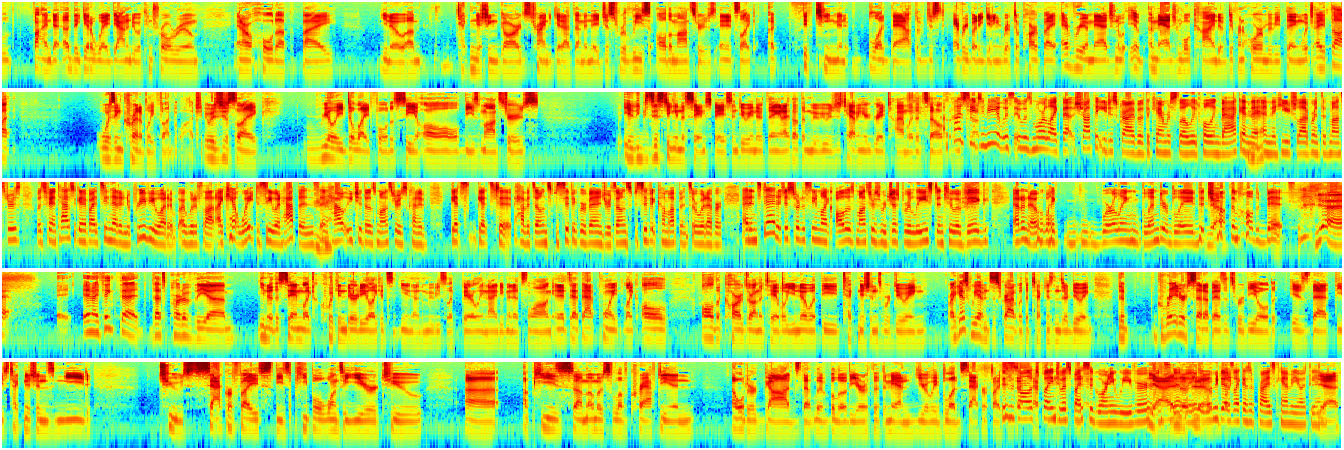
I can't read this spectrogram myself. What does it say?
find uh, they get away down into a control room and are holed up by you know um, technician guards trying to get at them, and they just release all the monsters, and it's like a 15 minute bloodbath of just everybody getting ripped apart by every imaginable imaginable kind of different horror movie thing, which I thought was incredibly fun to watch. It was just like really delightful to see all these monsters existing in the same space and doing their thing and I thought the movie was just having a great time with itself. Oh, God, see, to me, it was it was more like that shot that you describe of the camera slowly pulling back and the Mm-hmm. and the huge labyrinth of monsters was fantastic. And if I'd seen that in a preview, I'd, I would have thought, I can't wait to see what happens Mm-hmm. and how each of those monsters kind of gets gets to have its own specific revenge or its own specific comeuppance or whatever. And instead, it just sort of seemed like all those monsters were just released into a big, I don't know, like whirling blender blade that Yeah. chopped them all to bits. Yeah, and I think that that's part of the um, you know the same like quick and dirty like it's you know the movie's like barely 90 minutes long and it's at that point like all all the cards are on the table you know what the technicians were doing. Or I guess we haven't described what the technicians are doing. The greater setup as it's revealed is that these technicians need to sacrifice these people once a year to uh, appease some almost Lovecraftian elder gods that live below the earth that demand yearly blood sacrifices. This is all explained be- to us by yeah. Sigourney Weaver, Yeah, and, uh, incidentally, and, uh, who, who does like- like a surprise cameo at the end. Yeah.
